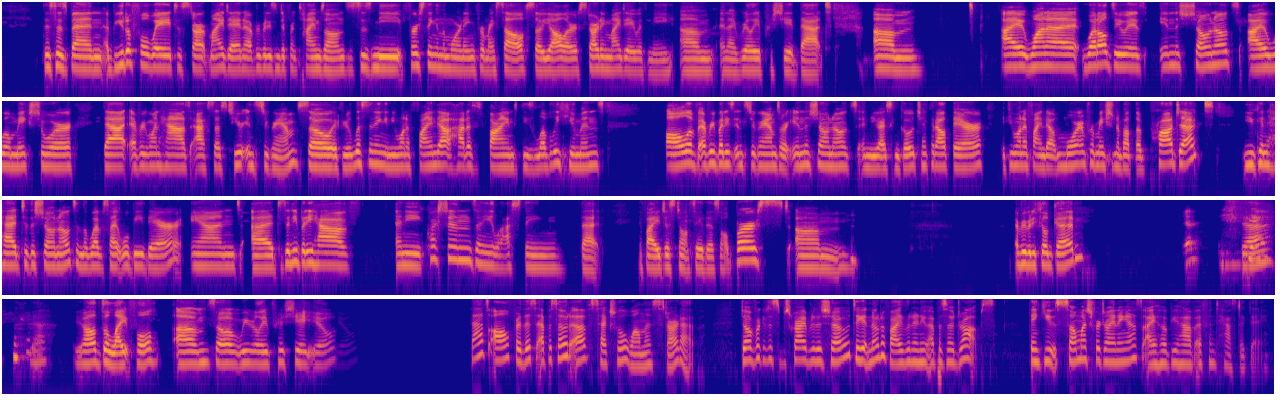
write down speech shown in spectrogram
this has been a beautiful way to start my day. I know everybody's in different time zones. This is me first thing in the morning for myself. So y'all are starting my day with me. Um, and I really appreciate that. Um, I want to, what I'll do is in the show notes, I will make sure that everyone has access to your Instagram. So if you're listening and you want to find out how to find these lovely humans, all of everybody's Instagrams are in the show notes, and you guys can go check it out there. If you want to find out more information about the project, you can head to the show notes, and the website will be there. And uh, does anybody have any questions? Any last thing that if I just don't say this, I'll burst? Um, everybody feel good? Yeah. Yeah. yeah. You're all delightful. Um, so we really appreciate you. That's all for this episode of Sexual Wellness Startup. Don't forget to subscribe to the show to get notified when a new episode drops. Thank you so much for joining us. I hope you have a fantastic day.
